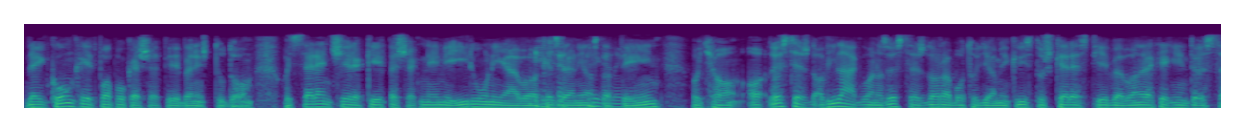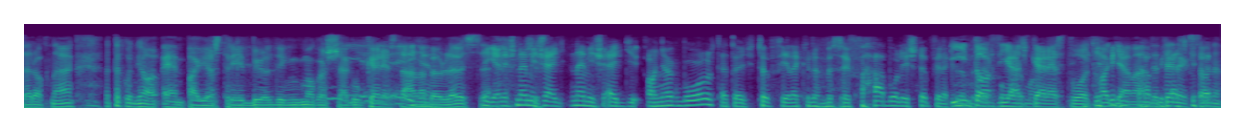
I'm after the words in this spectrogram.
de én konkrét papok esetében is tudom, hogy szerencsére képesek némi iróniával kezelni azt igen, a tényt, hogyha az összes, a világban az összes darabot, ugye, ami Krisztus keresztjében van, rekeként összeraknák, hát akkor a Empire State Building magasságú kereszt állna belőle össze. Igen, és nem is, egy, nem is egy anyagból, tehát hogy többféle különböző fából és többféle különböző Intartiás forma. kereszt volt, hagyjál már, de tényleg szóval.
